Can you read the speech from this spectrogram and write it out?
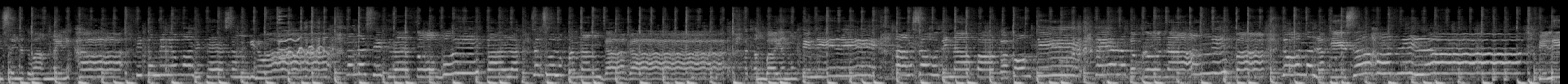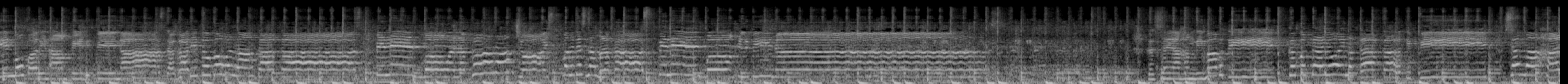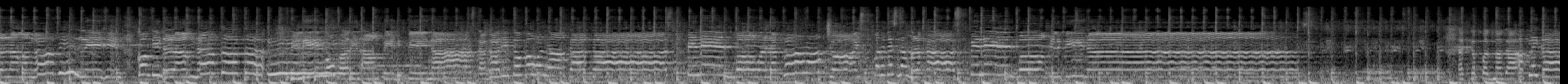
Minsa'y natuwa ang may likha. Ditong nilang marites ang ginawa. Mga sekreto mo'y kalat Sa sulok pa ng dagat At ang bayan mong pinili Ang sahod ay napakakonti. Kaya nag-abroad na ang iba Doon malaki sahod nila. Piliin mo pa rin ang Pilipinas. Taga dito ka walang kakas Piliin mo, wala ka ng choice. Marites na malakas. Piliin mo ang Pilipinas. Kasayahang di mapatid At kapag mag-a-apply ka,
